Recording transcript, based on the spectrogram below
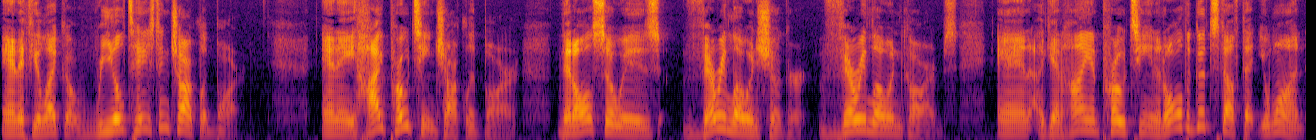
And if you like a real tasting chocolate bar and a high protein chocolate bar that also is very low in sugar, very low in carbs, and again, high in protein and all the good stuff that you want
